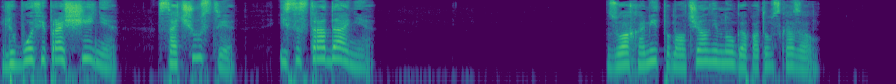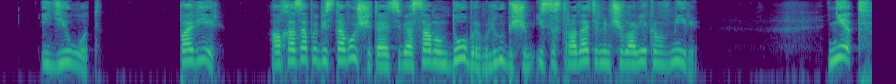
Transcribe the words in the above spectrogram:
любовь и прощение, сочувствие и сострадание. Зуахамид помолчал немного, а потом сказал. — Идиот! Поверь, Алхазап и без того считает себя самым добрым, любящим и сострадательным человеком в мире. — Нет,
